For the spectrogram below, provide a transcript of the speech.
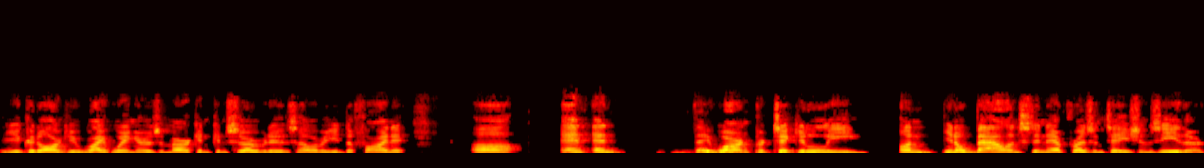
you could argue, right wingers, American conservatives, however you define it. Uh, and and they weren't particularly un, you know, balanced in their presentations either.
